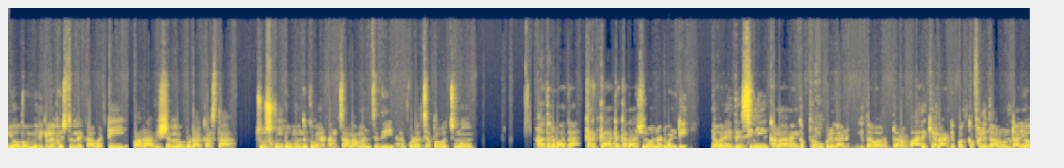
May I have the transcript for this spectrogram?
యోగం వీరికి లభిస్తుంది కాబట్టి వారు ఆ విషయంలో కూడా కాస్త చూసుకుంటూ ముందుకు వెళ్ళడం చాలా మంచిది అని కూడా చెప్పవచ్చును. ఆ తర్వాత కర్కాటక రాశిలో ఉన్నటువంటి ఎవరైతే సినీ కళారంగ ప్రముఖులు కానీ మిగతా వారు ఉంటారో వారికి ఎలాంటి ఫలితాలు ఉంటాయో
